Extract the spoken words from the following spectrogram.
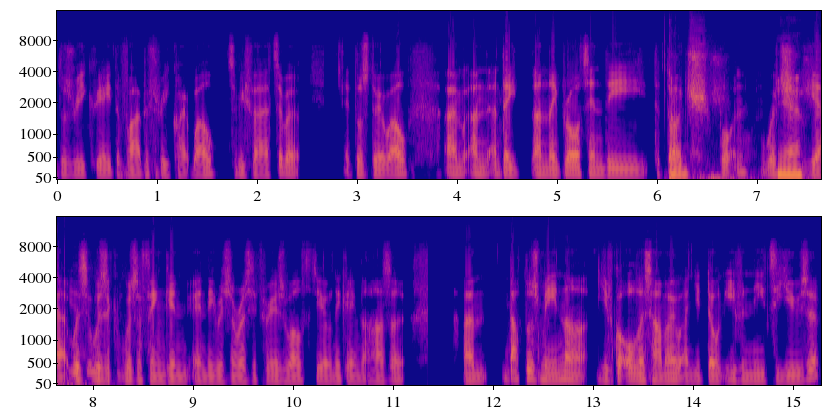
does recreate the vibe of three quite well. To be fair to it, it does do it well. Um, and, and they and they brought in the the dodge, Dodge. button, which Yeah. yeah, was was a, was a thing in, in the original Resi Three as well. It's the only game that has it. Um, that does mean that you've got all this ammo and you don't even need to use it.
